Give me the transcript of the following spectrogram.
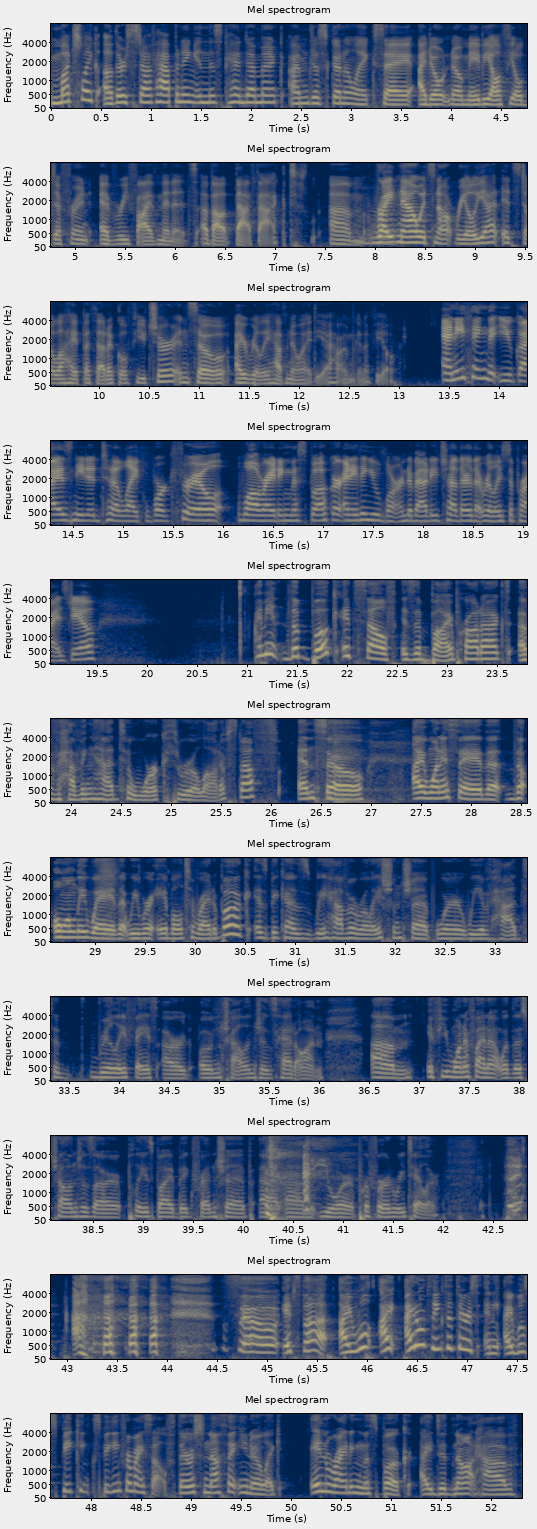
much like other stuff happening in this pandemic, I'm just gonna like say, I don't know, maybe I'll feel different every five minutes about that fact. Um, mm-hmm. Right now, it's not real yet. It's still a hypothetical future. And so I really have no idea how I'm gonna feel. Anything that you guys needed to like work through while writing this book or anything you learned about each other that really surprised you? I mean, the book itself is a byproduct of having had to work through a lot of stuff. And so I want to say that the only way that we were able to write a book is because we have a relationship where we have had to really face our own challenges head on. Um, if you want to find out what those challenges are, please buy Big Friendship at um, your preferred retailer. so it's that I will I, I don't think that there's any I will speaking speaking for myself there's nothing you know like in writing this book I did not have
